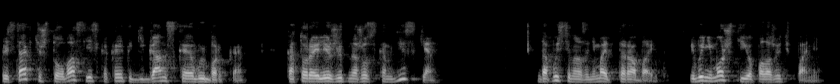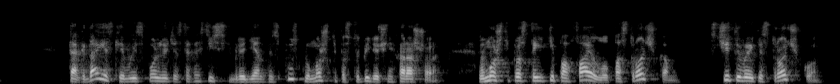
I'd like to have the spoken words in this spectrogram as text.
представьте, что у вас есть какая-то гигантская выборка, которая лежит на жестком диске, допустим, она занимает терабайт, и вы не можете ее положить в память. Тогда, если вы используете стохастический градиентный спуск, вы можете поступить очень хорошо. Вы можете просто идти по файлу, по строчкам, считываете строчку,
